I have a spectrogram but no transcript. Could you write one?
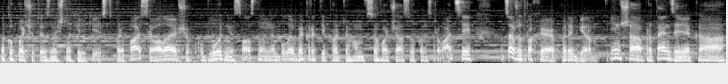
накопичити значну кількість припасів, але щоб облудні сосни не були викриті протягом всього часу консервації, це вже трохи перебір. Інша претензія, яка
